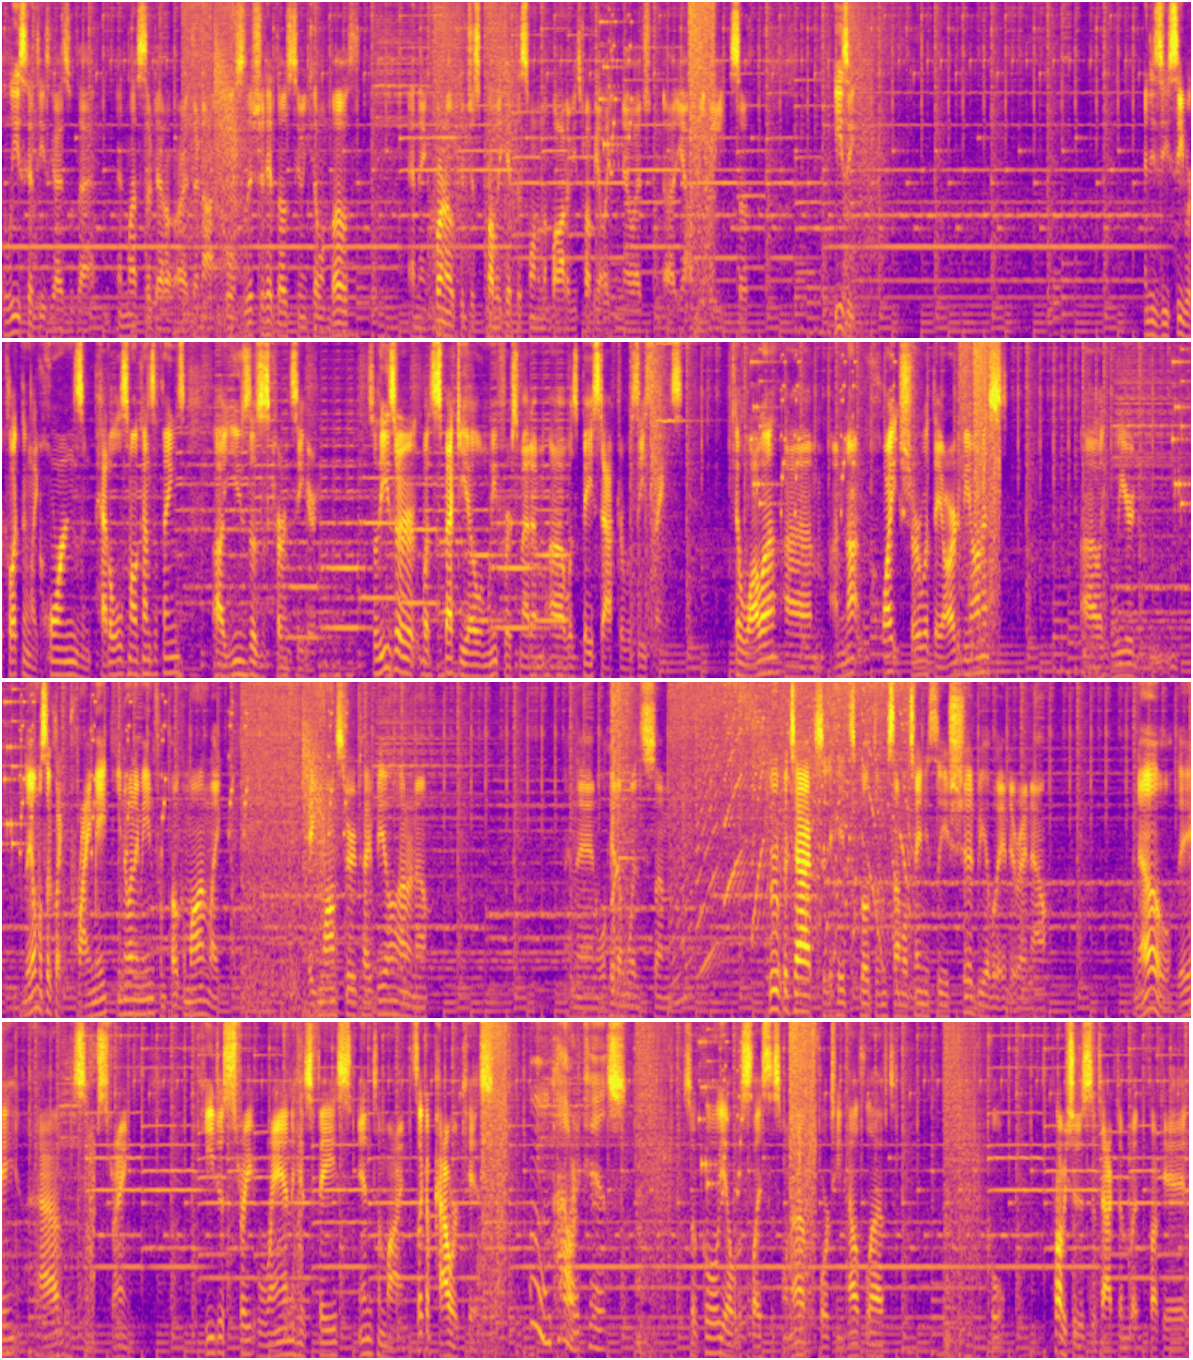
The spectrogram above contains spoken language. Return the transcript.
at least hit these guys with that. Unless they're dead. Alright, they're not. Cool. So this should hit those two and kill them both. And then Chrono could just probably hit this one on the bottom. He's probably got like no edge. Uh, yeah, only 8. So, easy. And as you see, we're collecting like horns and petals and all kinds of things. Uh, use those as currency here. So these are what Spekkio, when we first met him, uh, was based after, was these things. Kilwala, um, I'm not quite sure what they are, to be honest. Uh, like weird... They almost look like Primeape, you know what I mean, from Pokemon? Like, pig monster type deal? I don't know. And then we'll hit them with some group attacks. It hits both of them simultaneously. Should be able to end it right now. No, they have some strength. He just straight ran his face into mine. It's like a power kiss. Mmm, power kiss. So cool, yeah, we'll just slice this one up. 14 health left. Cool. Probably should have just attacked him, but fuck it.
